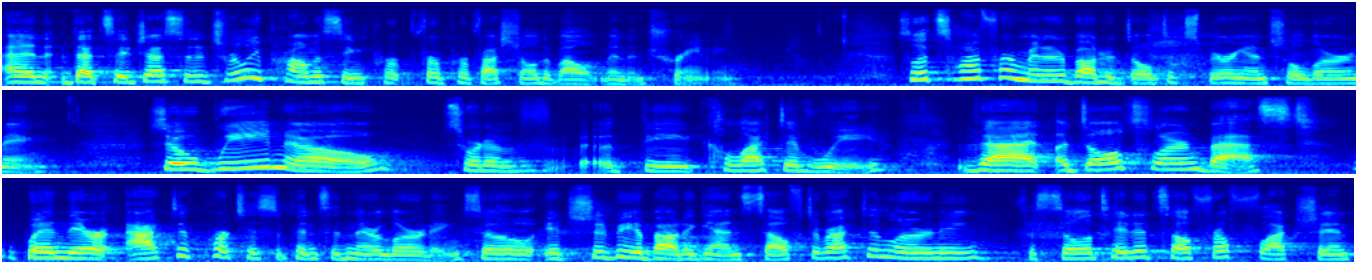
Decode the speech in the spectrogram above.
and that suggests that it's really promising for, for professional development and training. So let's talk for a minute about adult experiential learning. So we know, sort of the collective we, that adults learn best when they're active participants in their learning. So it should be about, again, self-directed learning, facilitated self-reflection,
